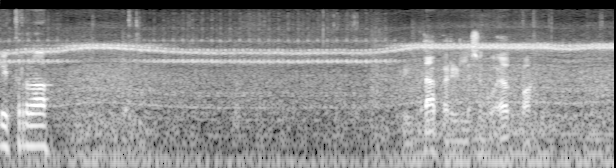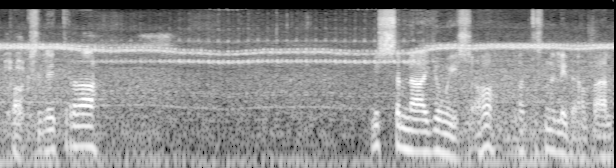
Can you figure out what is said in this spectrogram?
litraa. Riittää perille sen, kun ajat. Kaksi litraa. Missä minä oon jumissa? Oho, laittais ne liveon päälle.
